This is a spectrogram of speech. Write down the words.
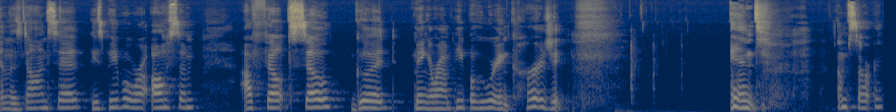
and as Dawn said, these people were awesome. I felt so good being around people who were encouraging. And I'm sorry,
